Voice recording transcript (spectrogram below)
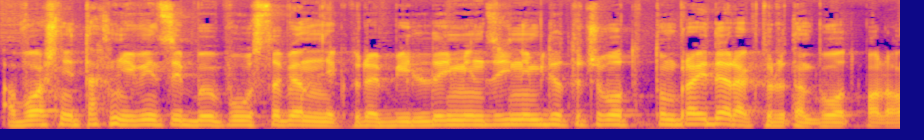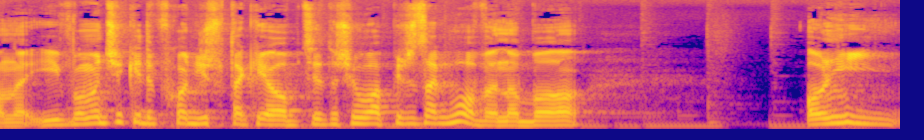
A właśnie tak mniej więcej były poustawiane niektóre buildy i między innymi dotyczyło to Tomb Raidera, który tam był odpalony. I w momencie, kiedy wchodzisz w takie opcje, to się łapiesz za głowę, no bo oni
